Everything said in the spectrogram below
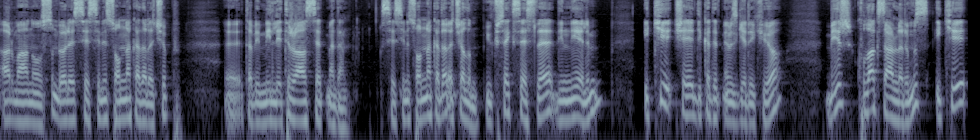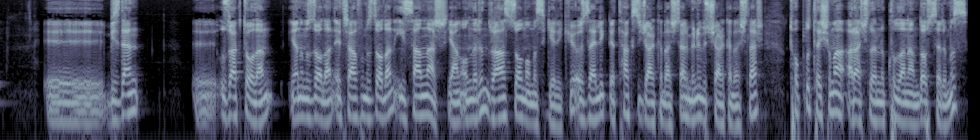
armağan olsun. Böyle sesini sonuna kadar açıp e, tabii milleti rahatsız etmeden sesini sonuna kadar açalım. Yüksek sesle dinleyelim. İki şeye dikkat etmemiz gerekiyor. Bir kulak zarlarımız, iki e, bizden e, uzakta olan, yanımızda olan, etrafımızda olan insanlar. Yani onların rahatsız olmaması gerekiyor. Özellikle taksici arkadaşlar, minibüsçü arkadaşlar, toplu taşıma araçlarını kullanan dostlarımız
